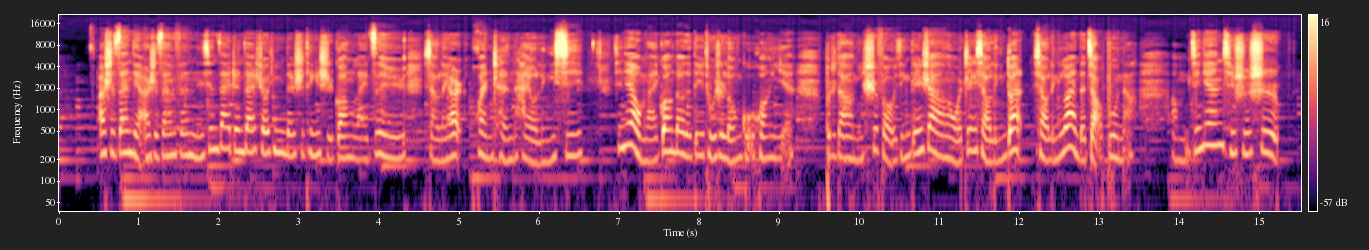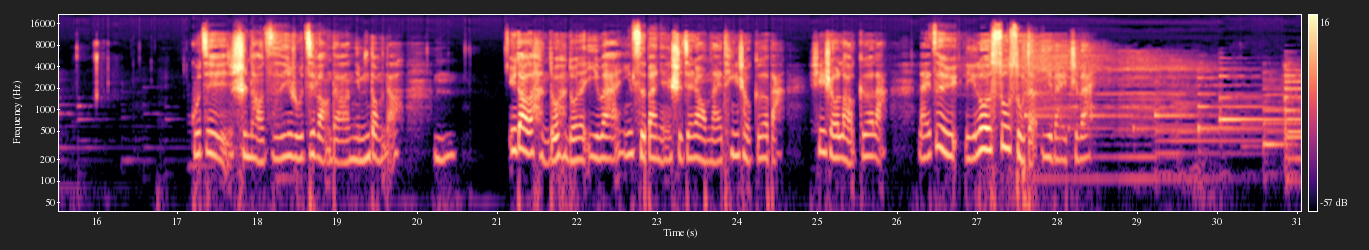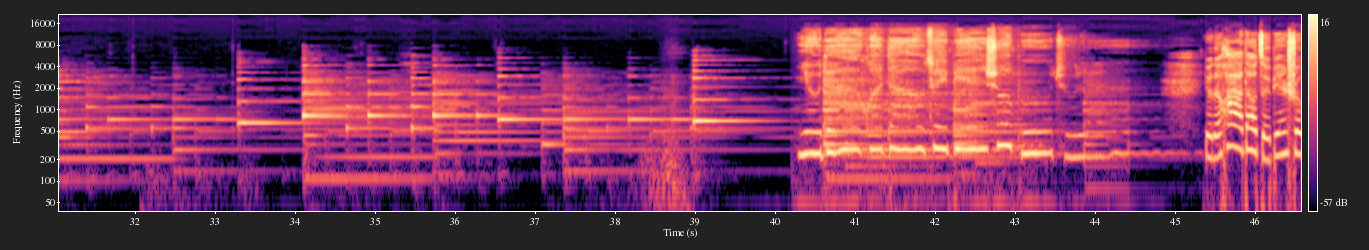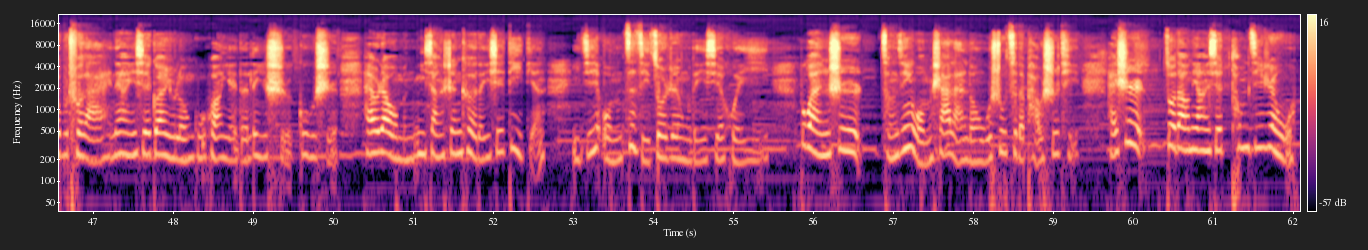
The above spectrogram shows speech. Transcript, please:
二十三点二十三分，您现在正在收听的是《听时光》，来自于小灵儿、幻尘还有灵犀。今天我们来逛到的地图是龙骨荒野，不知道你是否已经跟上我这个小凌乱、小凌乱的脚步呢？嗯，今天其实是，估计是脑子一如既往的，你们懂的。嗯，遇到了很多很多的意外，因此半年时间，让我们来听一首歌吧，是一首老歌啦，来自于黎洛素素的《意外之外》。有的话到嘴边说不出来，有的话到嘴边说不出来。那样一些关于龙骨荒野的历史故事，还有让我们印象深刻的一些地点，以及我们自己做任务的一些回忆。不管是曾经我们杀蓝龙无数次的刨尸体，还是做到那样一些通缉任务，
